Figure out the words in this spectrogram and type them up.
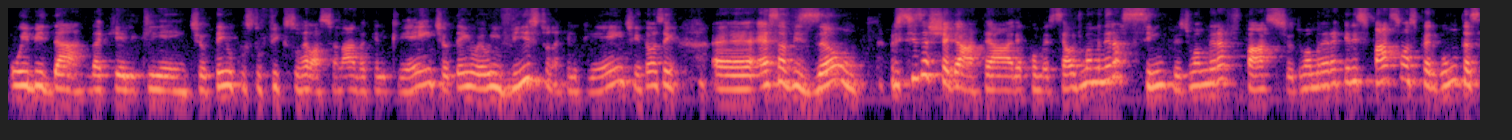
o IBIDA daquele cliente. Eu tenho custo fixo relacionado àquele cliente, eu tenho, eu invisto naquele cliente. Então, assim, é, essa visão precisa chegar até a área comercial de uma maneira simples, de uma maneira fácil, de uma maneira que eles façam as perguntas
